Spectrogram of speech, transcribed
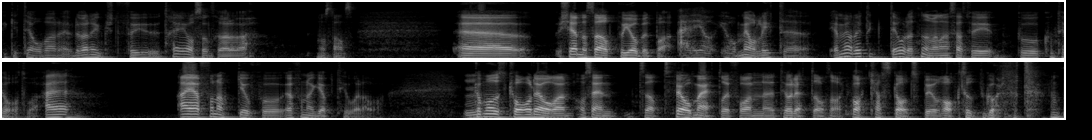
vilket år var det? Det var nog tre år sedan tror jag det var. Någonstans. Uh, kände så här på jobbet bara, äh, jag, jag mår lite, jag mår lite dåligt nu när jag satt vid, på kontoret. Bara, äh, äh, jag får nog gå på, jag får nog gå på toa där. va. Kommer ut korridoren och sen så här, två meter ifrån uh, toaletten så här, bara kaskadspyr rakt ut på golvet.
